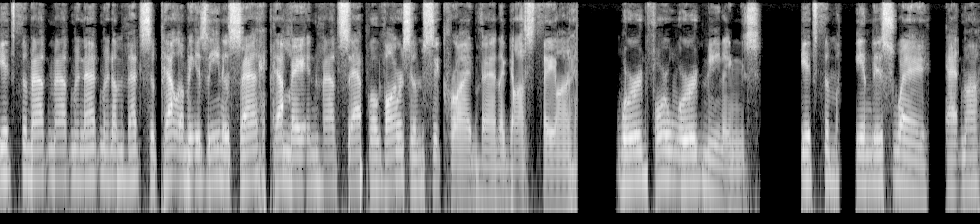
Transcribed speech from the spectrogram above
Ithamaatmatmanatmanam vatsapalamizina sahpalayan vatsapovarsam sacribe vanagosthaya. Word for word meanings. Itham, in this way, Atma,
